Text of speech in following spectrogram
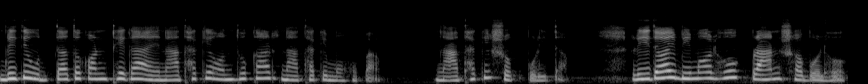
বৃতি উদ্দাত কণ্ঠে গায়, না থাকে অন্ধকার, না থাকে মোহপাপ, না থাকে শোক পরিতাপ হৃদয় বিমল হোক, প্রাণ সবল হোক,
